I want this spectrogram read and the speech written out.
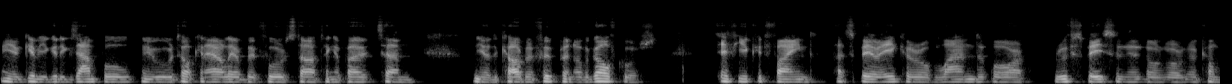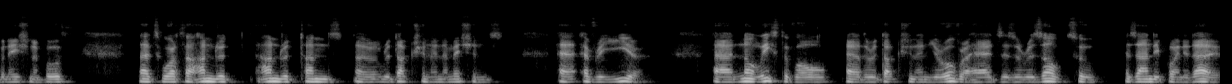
you know, give you a good example. You know, we were talking earlier before starting about, um, you know, the carbon footprint of a golf course. If you could find a spare acre of land or roof space or, or a combination of both, that's worth a hundred hundred tons uh, reduction in emissions uh, every year uh, not least of all uh, the reduction in your overheads as a result. So, as Andy pointed out,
